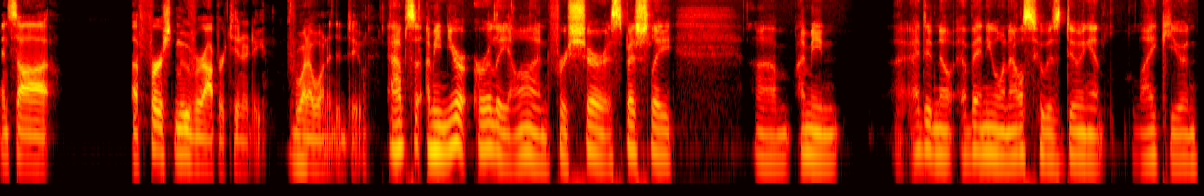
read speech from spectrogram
and saw a first mover opportunity for what I wanted to do. Absolutely. I mean, you're early on for sure, especially. Um, I mean, I didn't know of anyone else who was doing it like you. And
